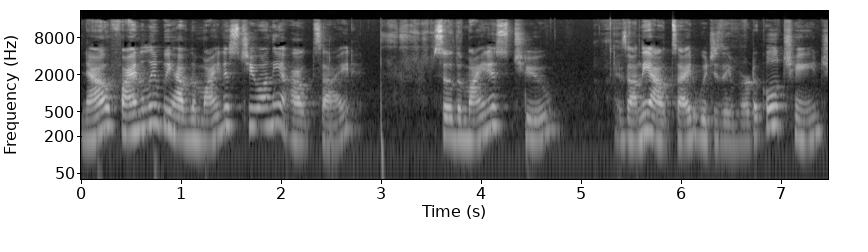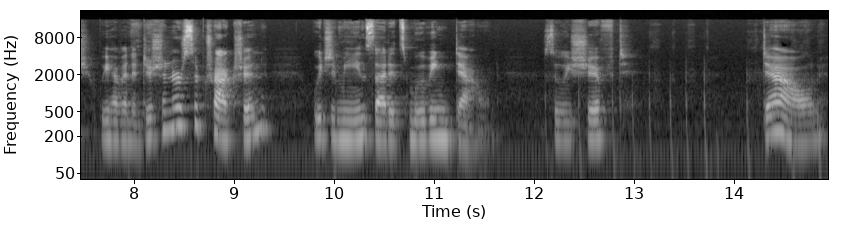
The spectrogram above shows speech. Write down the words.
Now finally we have the minus 2 on the outside. So the minus 2 is on the outside, which is a vertical change. We have an addition or subtraction, which means that it's moving down. So we shift down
